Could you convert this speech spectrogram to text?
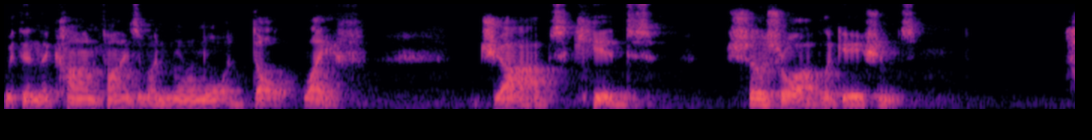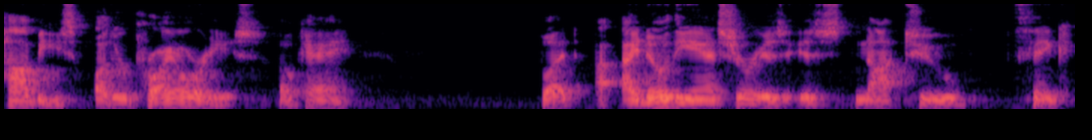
within the confines of a normal adult life jobs, kids, social obligations, hobbies, other priorities, okay? But I know the answer is, is not to think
